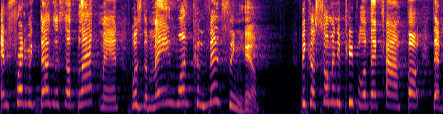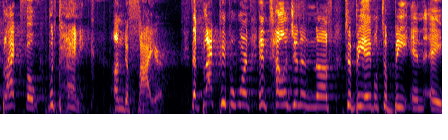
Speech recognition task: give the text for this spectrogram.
And Frederick Douglass, a black man, was the main one convincing him because so many people of that time thought that black folk would panic under fire, that black people weren't intelligent enough to be able to be in a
